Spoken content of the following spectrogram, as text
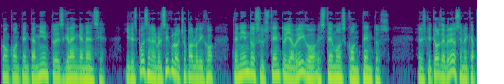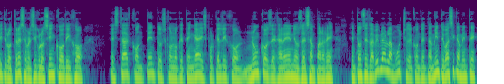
con contentamiento es gran ganancia. Y después en el versículo 8 Pablo dijo, teniendo sustento y abrigo, estemos contentos. El escritor de Hebreos en el capítulo 13, versículo 5 dijo, Estad contentos con lo que tengáis, porque él dijo, Nunca os dejaré ni os desampararé. Entonces la Biblia habla mucho del contentamiento y básicamente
